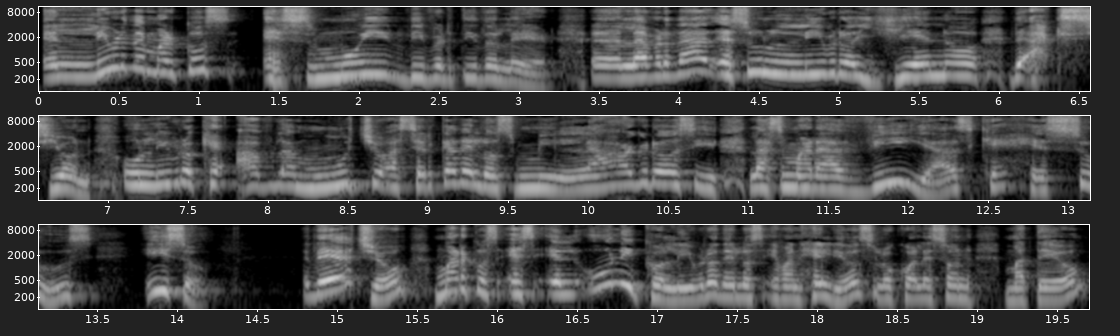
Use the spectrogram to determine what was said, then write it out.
el libro de Marcos es muy divertido leer. Eh, la verdad es un libro lleno de acción, un libro que habla mucho acerca de los milagros y las maravillas que Jesús hizo. De hecho, Marcos es el único libro de los evangelios, lo cuales son Mateo,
